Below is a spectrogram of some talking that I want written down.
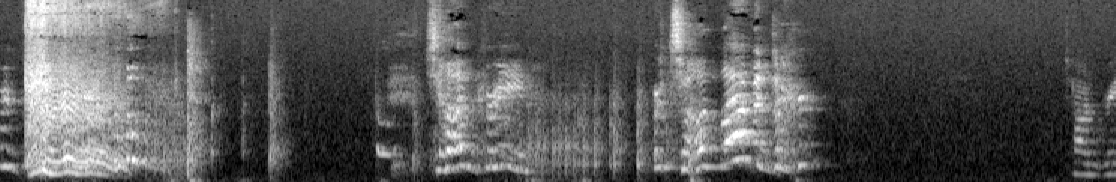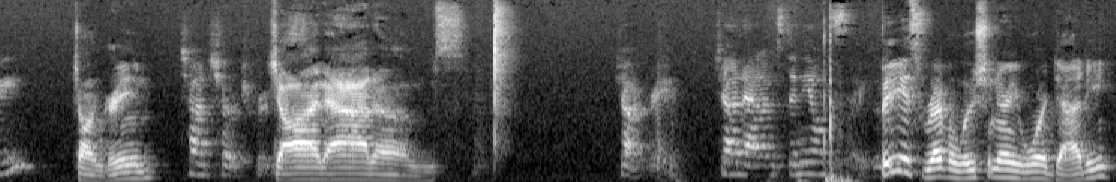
or John Green or John Lavender. John Green, John Green. John Chartreuse, John Adams. John Green, John Adams. Didn't he own slaves? Biggest Revolutionary War daddy?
